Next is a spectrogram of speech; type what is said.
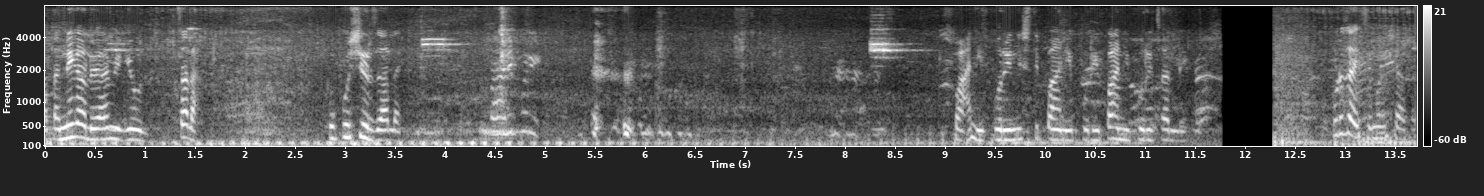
आता निघालोय आम्ही घेऊन. चला. खूप उशीर झालाय. पाणीपुरी नुसती पाणीपुरी पाणीपुरी चालले. कुठं जायचं म्हणजे आता?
